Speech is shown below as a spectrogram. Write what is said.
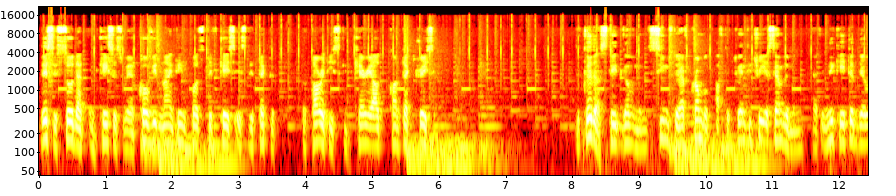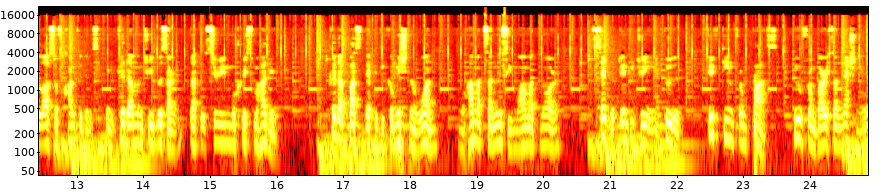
This is so that in cases where a COVID 19 positive case is detected, authorities can carry out contact tracing. The Kedah state government seems to have crumbled after 23 assemblymen have indicated their loss of confidence in Kedah Menteri Besar Datuk Seri Mukhriz Mahathir. Kedah PAS Deputy Commissioner 1, Muhammad Sanusi Muhammad Noor, said the 23 included 15 from PAS, 2 from Barisan Nasional,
